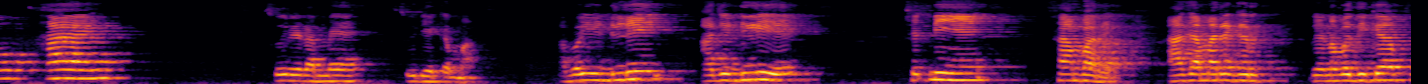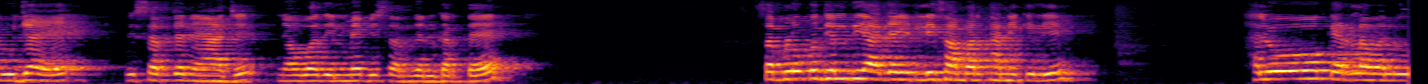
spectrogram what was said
ഓ, ഹായ് सूर्य अम्मे सूर्य कम्मा अब इडली आज इडली है चटनी है सांभर है आज हमारे घर गणपति का पूजा है विसर्जन है आज नौवा दिन में विसर्जन करते हैं सब लोग को जल्दी आ जाए इडली सांभर खाने के लिए ഹലോ കേരള വലോ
